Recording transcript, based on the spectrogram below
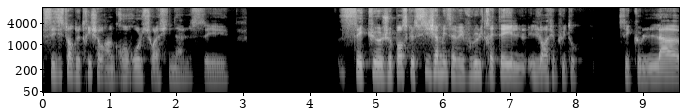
ces histoires de triche avoir un grand rôle sur la finale. C'est c'est que je pense que si jamais ils avaient voulu le traiter, ils l'auraient fait plus tôt. C'est que là,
